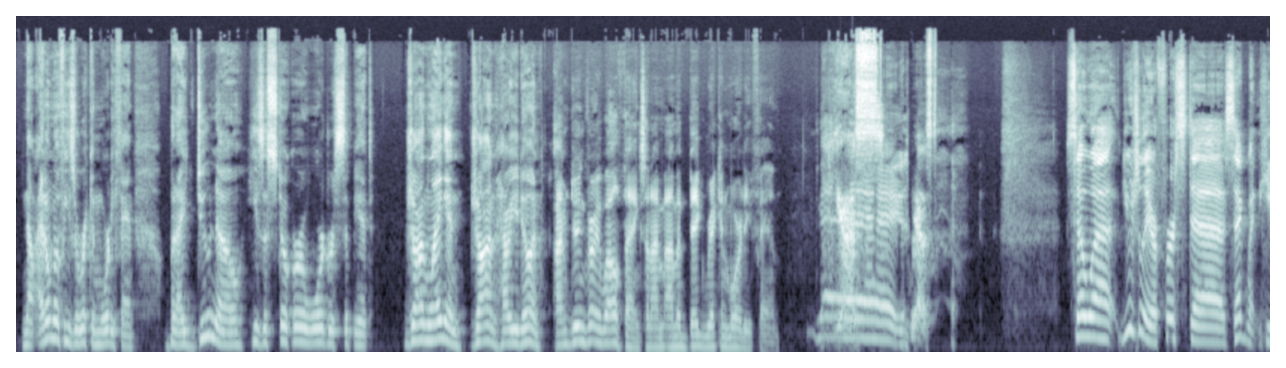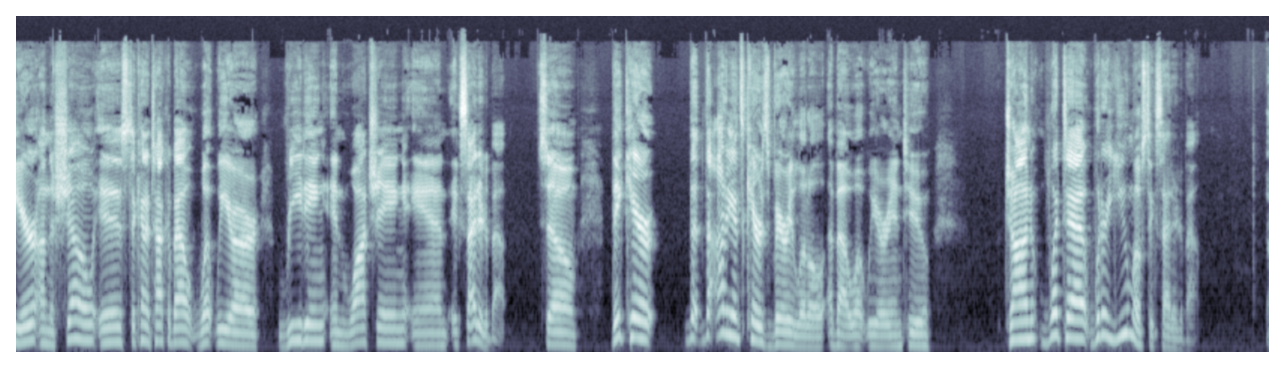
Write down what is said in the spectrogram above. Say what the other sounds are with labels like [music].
Now, I don't know if he's a Rick and Morty fan, but I do know he's a Stoker Award recipient. John Langan. John, how are you doing? I'm doing very well, thanks. And I'm I'm a big Rick and Morty fan. Yay! Yes. Yes. [laughs] So, uh, usually our first uh, segment here on the show is to kind of talk about what we are reading and watching and excited about. So, they care, the, the audience cares very little about what we are into. John, what uh, what are you most excited about?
